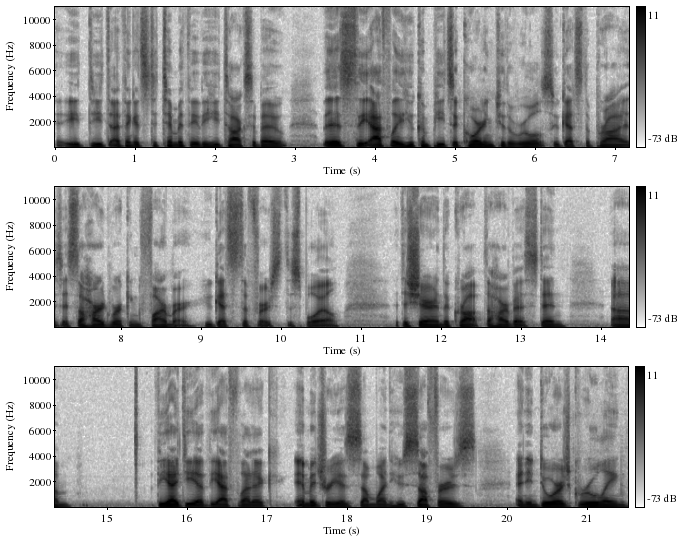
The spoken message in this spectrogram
he, he, I think it's to Timothy that he talks about it's the athlete who competes according to the rules who gets the prize. It's the hardworking farmer who gets the first the spoil, to share in the crop, the harvest, and um, the idea, of the athletic imagery is someone who suffers and endures grueling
